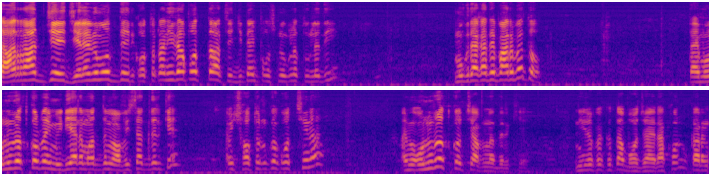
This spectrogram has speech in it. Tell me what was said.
তার রাজ্যে জেলের মধ্যে কতটা নিরাপত্তা আছে যেটা আমি প্রশ্নগুলো তুলে দিই? মুখ দেখাতে পারবে তো? তাই আমি অনুরোধ করব মিডিয়ার মাধ্যমে অফিসারদেরকে। আমি সতর্ক করছি না, আমি অনুরোধ করছি আপনাদেরকে, নিরপেক্ষতা বজায় রাখুন, কারণ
